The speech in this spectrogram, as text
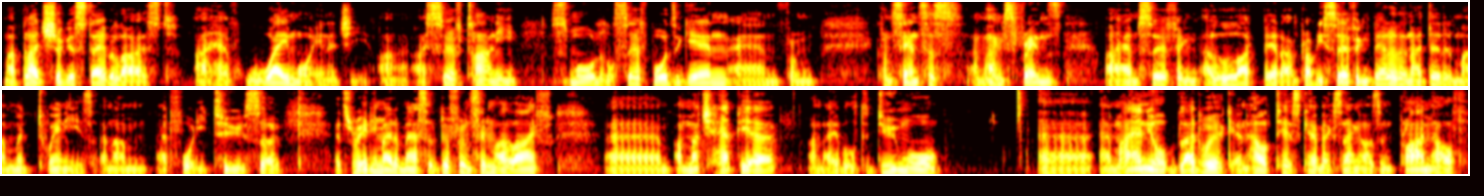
My blood sugar stabilized. I have way more energy. I, I surf tiny, small little surfboards again, and from consensus amongst friends, I am surfing a lot better. I'm probably surfing better than I did in my mid 20s, and I'm at 42, so it's really made a massive difference in my life. Um, I'm much happier, I'm able to do more. Uh, and my annual blood work and health test came back saying I was in prime health,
